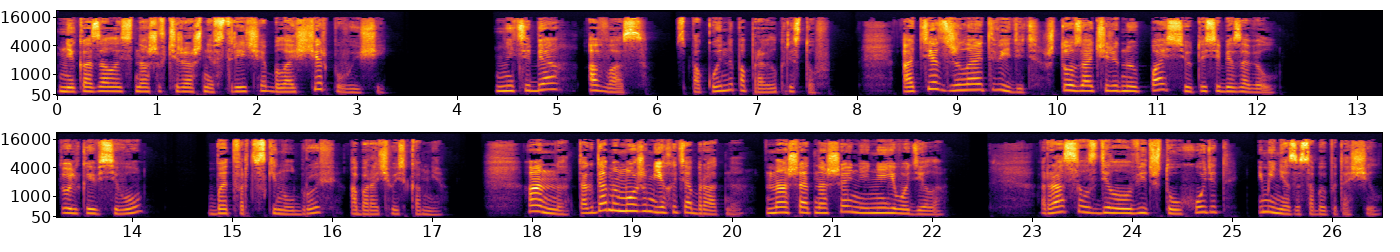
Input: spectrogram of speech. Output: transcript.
«Мне казалось, наша вчерашняя встреча была исчерпывающей». «Не тебя, а вас», — спокойно поправил Крестов. «Отец желает видеть, что за очередную пассию ты себе завел». «Только и всего?» — Бетфорд скинул бровь, оборачиваясь ко мне. «Анна, тогда мы можем ехать обратно. Наши отношения не его дело. Рассел сделал вид, что уходит, и меня за собой потащил.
